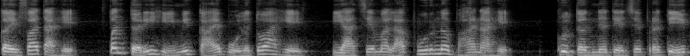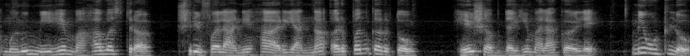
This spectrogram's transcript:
कैफात आहे पण तरीही मी काय बोलतो आहे याचे मला पूर्ण भान आहे. कृतज्ञतेचे प्रतीक म्हणून मी हे महावस्त्र श्रीफल आणि हार यांना अर्पण करतो हे शब्दही मला कळले. मी उठलो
